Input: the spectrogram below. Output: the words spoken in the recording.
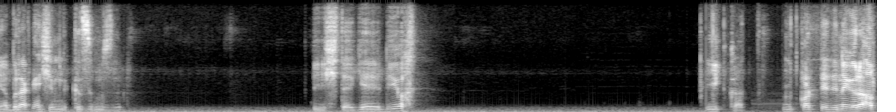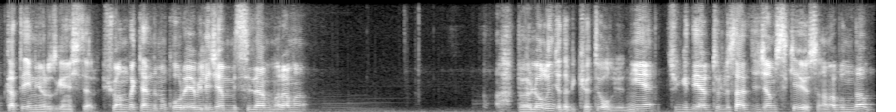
Ya bırakın şimdi kızımızı. İşte geliyor. İlk kat. İlk kat dediğine göre alt kata iniyoruz gençler. Şu anda kendimi koruyabileceğim bir silahım var ama Ah, böyle olunca da bir kötü oluyor. Niye? Çünkü diğer türlü sadece jumpscare yiyorsun ama bunda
